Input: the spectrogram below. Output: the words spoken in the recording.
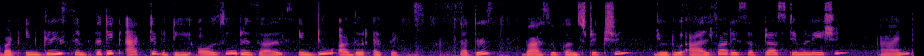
But increased sympathetic activity also results in two other effects that is vasoconstriction due to alpha receptor stimulation and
